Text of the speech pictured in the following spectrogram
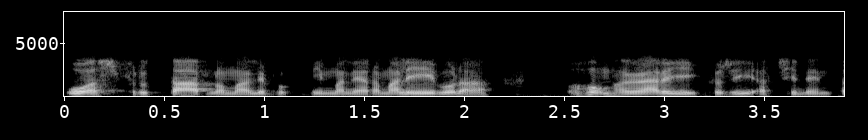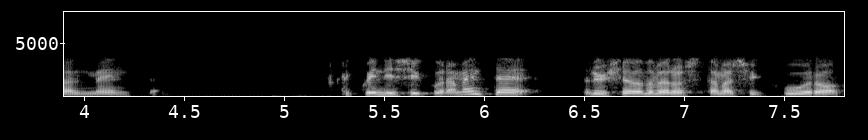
o a sfruttarlo malevo- in maniera malevola o magari così accidentalmente. E quindi sicuramente riuscire ad avere un sistema sicuro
